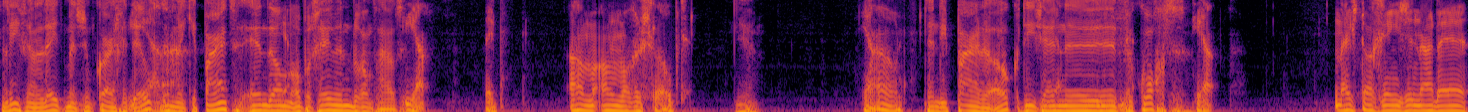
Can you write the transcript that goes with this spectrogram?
Lief en leed met zo'n kar gedeeld Ja. en met je paard en dan op een gegeven moment brandhout. Ja. Allemaal, allemaal gesloopt. Ja. Ja. En die paarden ook, die zijn eh, verkocht. Ja. Meestal gingen ze naar de...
